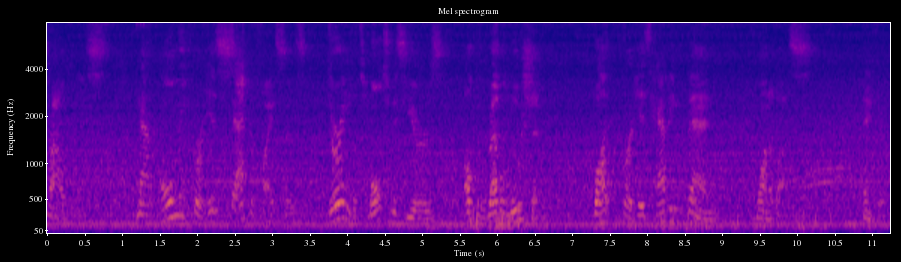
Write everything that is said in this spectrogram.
proudness, not only for his sacrifices during the tumultuous years of the revolution, but for his having been one of us. Thank you.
